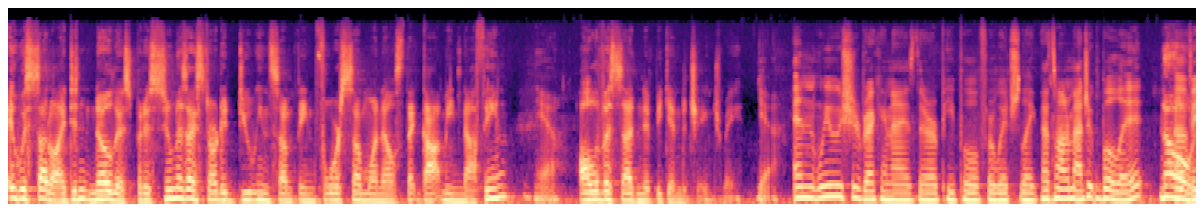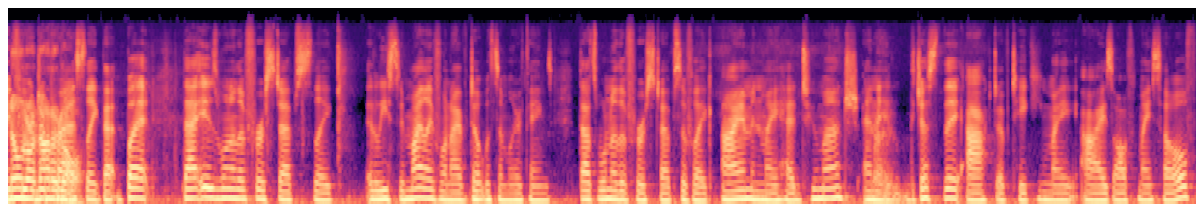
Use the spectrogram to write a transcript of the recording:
it was subtle. I didn't know this, but as soon as I started doing something for someone else that got me nothing, yeah. all of a sudden it began to change me. Yeah, and we should recognize there are people for which like that's not a magic bullet. No, no, no, not at all. Like that, but that is one of the first steps. Like at least in my life, when I've dealt with similar things, that's one of the first steps of like I am in my head too much, and Right. it, just the act of taking my eyes off myself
